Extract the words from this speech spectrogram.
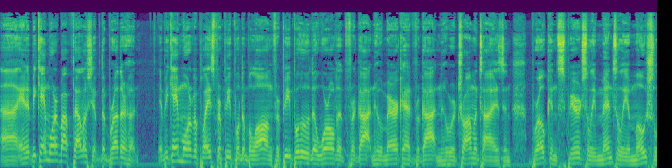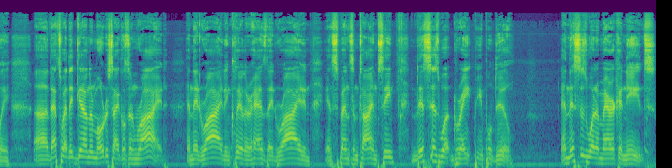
uh, and it became more about fellowship, the brotherhood. It became more of a place for people to belong, for people who the world had forgotten, who America had forgotten, who were traumatized and broken spiritually, mentally, emotionally. Uh, that's why they'd get on their motorcycles and ride. And they'd ride and clear their heads. They'd ride and, and spend some time. See, this is what great people do. And this is what America needs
